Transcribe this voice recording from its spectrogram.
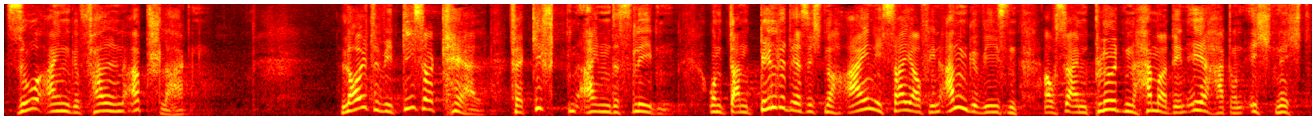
so einen Gefallen abschlagen? Leute wie dieser Kerl vergiften einen das Leben. Und dann bildet er sich noch ein, ich sei auf ihn angewiesen, auf seinen blöden Hammer, den er hat und ich nicht.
